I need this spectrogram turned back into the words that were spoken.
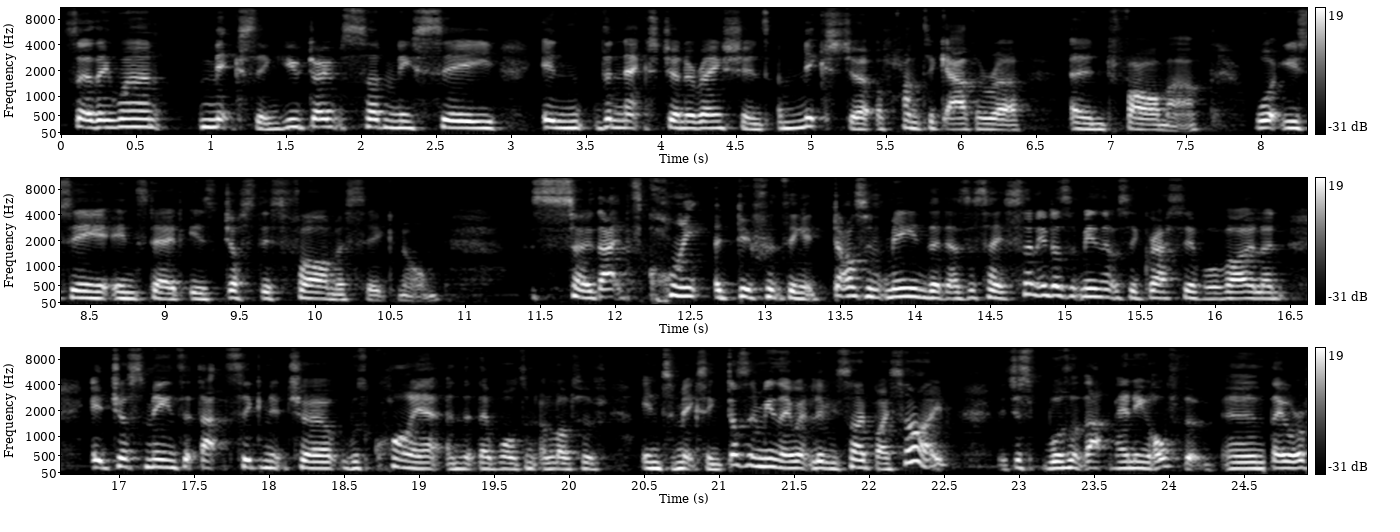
So they weren't mixing. You don't suddenly see in the next generations a mixture of hunter gatherer and farmer. What you see instead is just this farmer signal. So that's quite a different thing. It doesn't mean that, as I say, certainly doesn't mean that it was aggressive or violent. It just means that that signature was quiet and that there wasn't a lot of intermixing. Doesn't mean they weren't living side by side. It just wasn't that many of them and they were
